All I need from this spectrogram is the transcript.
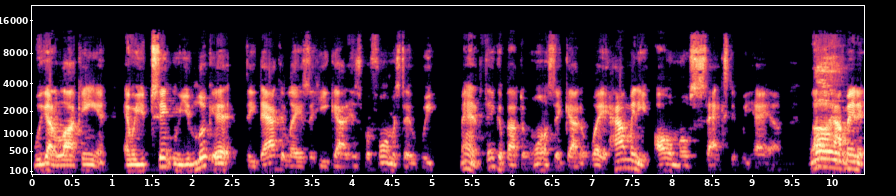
We got to lock in, and when you think when you look at the accolades that he got, his performance that week, man, think about the ones that got away. How many almost sacks did we have? Uh, how many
